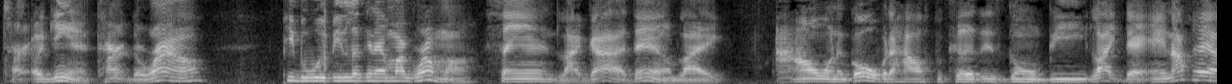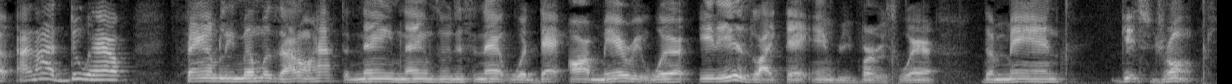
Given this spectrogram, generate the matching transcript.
tur- again turned around, people would be looking at my grandma saying, like, God damn, like I don't want to go over the house because it's gonna be like that. And I've had, and I do have family members. I don't have to name names or this and that. Where that are married, where it is like that in reverse, where the man gets drunk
